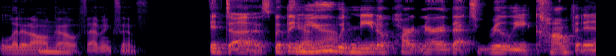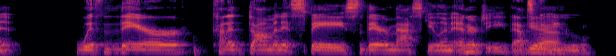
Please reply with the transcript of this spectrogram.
let it all Mm. go if that makes sense. It does, but then Yeah. you would need a partner that's really confident with their kind of dominant space, their masculine energy. That's Yeah. what you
